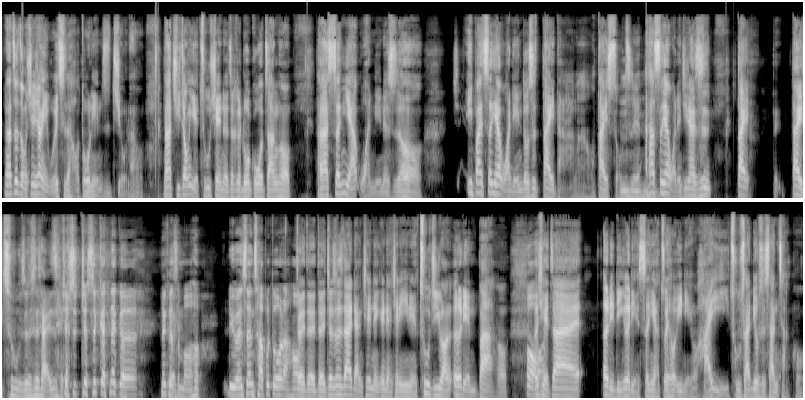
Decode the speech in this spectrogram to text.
那这种现象也维持了好多年之久了。那其中也出现了这个罗国璋哈，他在生涯晚年的时候，一般生涯晚年都是代打嘛，代手之类。他生涯晚年竟然是代代处，是不是？还是 就是就是跟那个 那个什么吕文生差不多了哈。对对对，就是在两千年跟两千零一年触及完二连霸哦，而且在二零零二年生涯最后一年哦，还以出赛六十三场哦，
